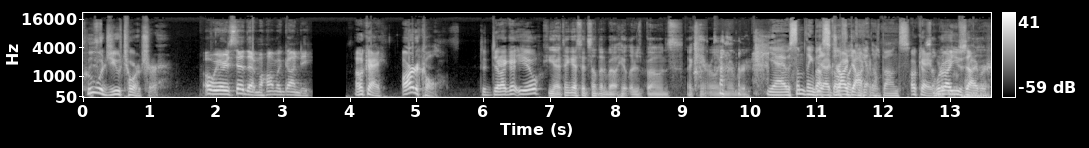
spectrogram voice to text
Who this. would you torture? oh, we already said that. Muhammad Gandhi. Okay, article. Did, did I get you? Yeah, I think I said something about Hitler's bones. I can't really remember. yeah, it was something about Yeah, skull dry fucking docking Hitler's them. bones. Okay, what about you, before Zyber?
